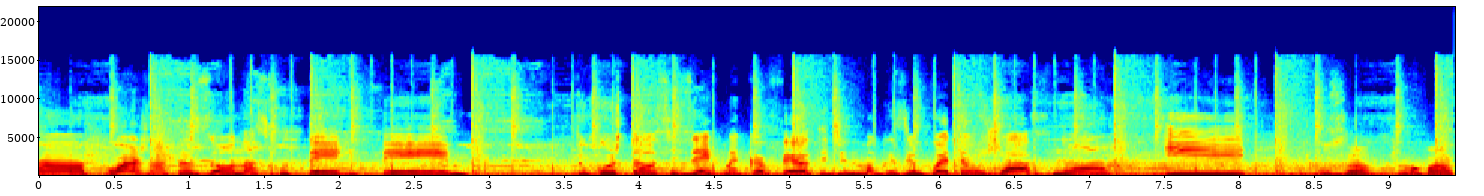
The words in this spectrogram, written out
а, плажната зона с хотелите. Току-що си взехме кафе от един магазин, което е ужасно. И... Боза, чорба.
